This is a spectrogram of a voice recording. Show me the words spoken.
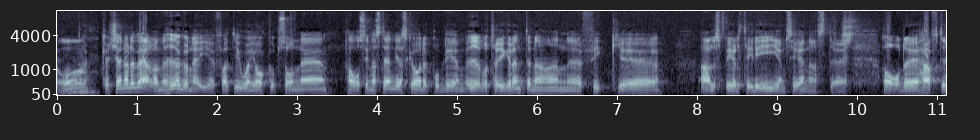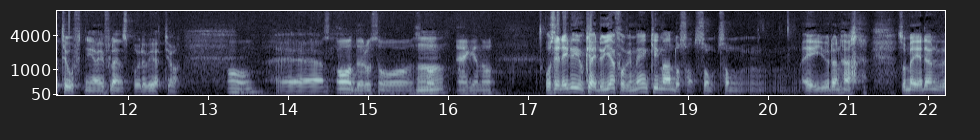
Ja. Jag kan känna det värre med högernio för att Johan Jakobsson eh, har sina ständiga skadeproblem. Övertygade inte när han eh, fick eh, all speltid i EM senast. Har det haft det tufft nere i Flensburg, det vet jag. Ja. Skador och så, skadelägen och... och sen är det ju okej, då jämför vi med en Kim Andersson som, som är ju den här, som är den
